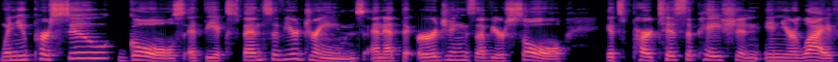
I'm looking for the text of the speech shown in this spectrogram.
When you pursue goals at the expense of your dreams and at the urgings of your soul, its participation in your life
